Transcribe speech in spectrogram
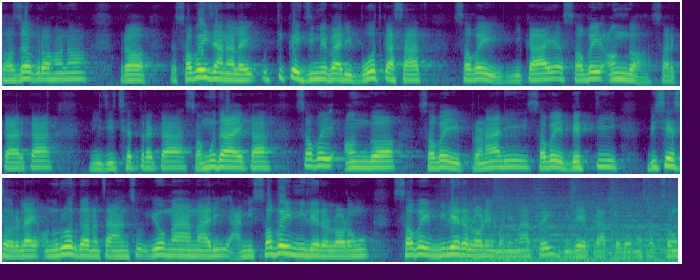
सजग रहन र सबैजनालाई उत्तिकै जिम्मेवारी बोधका साथ सबै निकाय सबै अङ्ग सरकारका निजी क्षेत्रका समुदायका सबै अङ्ग सबै प्रणाली सबै व्यक्ति विशेषहरूलाई अनुरोध गर्न चाहन्छु यो महामारी हामी सबै मिलेर लडौँ सबै मिलेर लड्यौँ भने मात्रै विजय प्राप्त गर्न सक्छौँ।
